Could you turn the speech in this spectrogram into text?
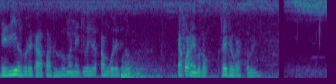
দেৰি হ'ল বোলে গা পা ধুলোঁ মানে কিবা কিবি কাম কৰি আছিলোঁ। একো নাই বলক, যাই থাকোঁ ৰাস্তালৈ হয় তাহার ভালো লাগে আমার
